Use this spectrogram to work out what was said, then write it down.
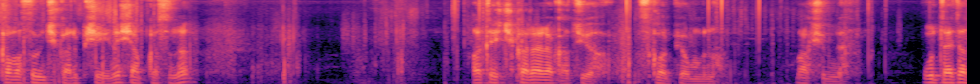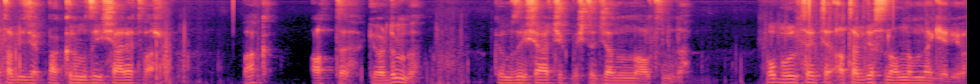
kafasını çıkarıp şeyini, şapkasını ateş çıkararak atıyor Scorpion bunu. Bak şimdi. Brutality atabilecek. Bak kırmızı işaret var. Bak attı. Gördün mü? Kırmızı işaret çıkmıştı canının altında. O brutality atabilirsin anlamına geliyor.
